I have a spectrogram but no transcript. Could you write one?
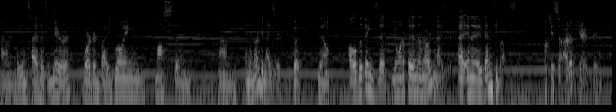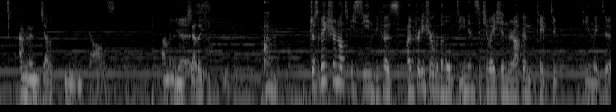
Um, the inside has a mirror bordered by glowing moss stone um, and an organizer to put, you know, all of the things that you want to put in an organizer, uh, in a vanity box. Okay, so out of character, I'm an angelic demon, y'all. I'm an Yes. angelic demon. um, just make sure not to be seen because I'm pretty sure with the whole demon situation, they're not going to take too keenly to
